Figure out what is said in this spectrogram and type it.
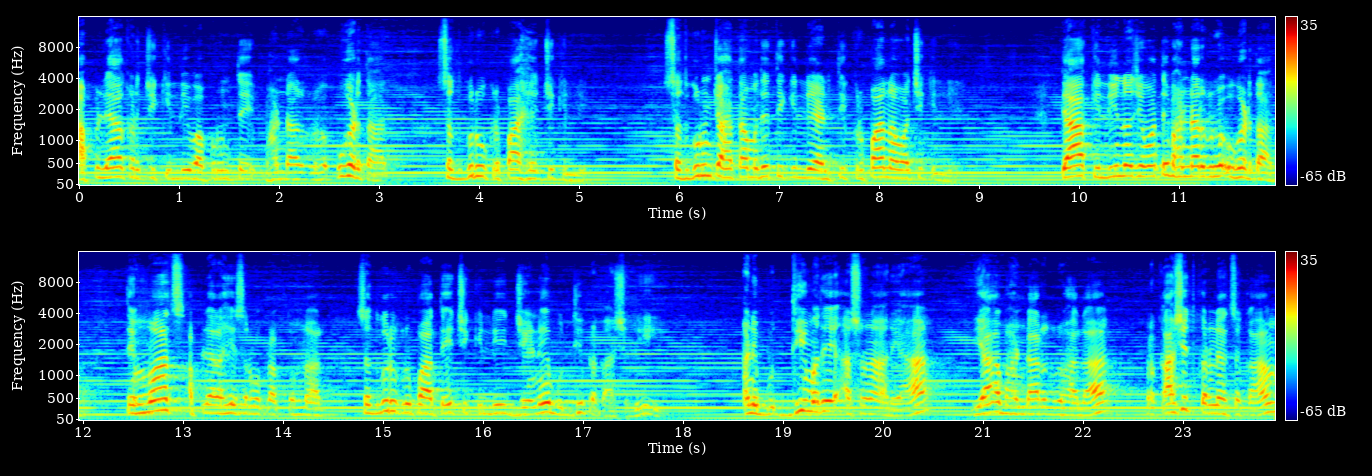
आपल्याकडची किल्ली वापरून ते भांडारगृह उघडतात सद्गुरू कृपा ह्याची किल्ली. सद्गुरूंच्या हातामध्ये ती किल्ली आहे आणि ती कृपा नावाची किल्ली आहे. त्या किल्लीनं जेव्हा ते भांडारगृह उघडतात तेव्हाच आपल्याला हे सर्व प्राप्त होणार. सद्गुरु कृपा तेची किल्ली जेणे बुद्धी प्रकाशली आणि बुद्धीमध्ये असणाऱ्या या भांडारगृहाला प्रकाशित करण्याचं काम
